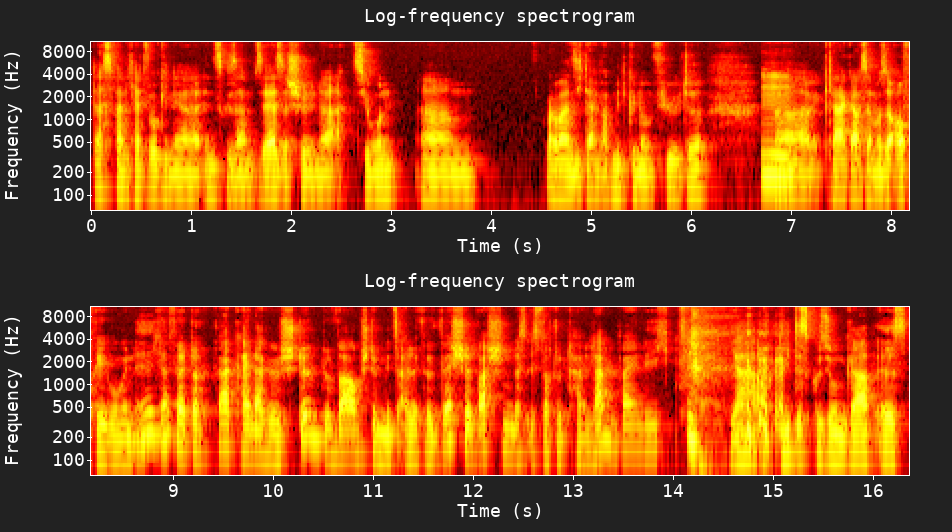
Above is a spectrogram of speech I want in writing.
Das fand ich halt wirklich eine insgesamt sehr, sehr schöne Aktion, ähm, weil man sich da einfach mitgenommen fühlte. Mhm. Äh, klar gab es immer so Aufregungen, ey, dafür hat doch gar keiner gestimmt und warum stimmen jetzt alle für Wäsche waschen? Das ist doch total langweilig. ja, auch die Diskussion gab es.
